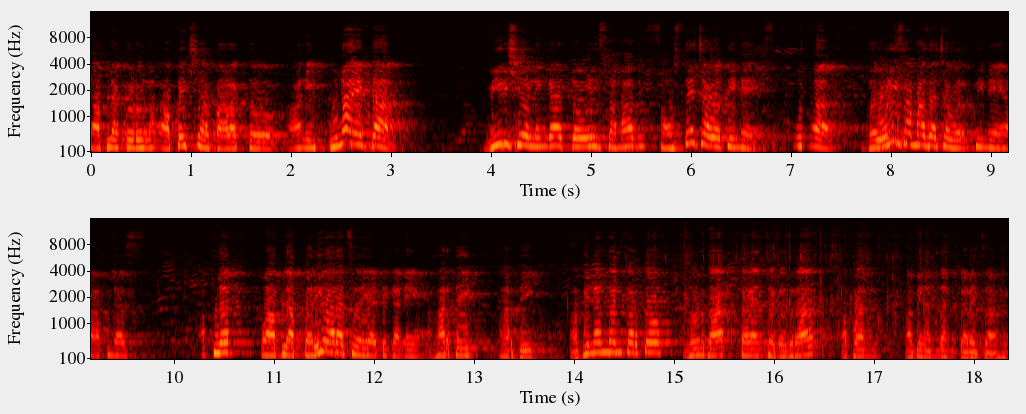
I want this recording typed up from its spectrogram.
आपल्याकडून अपेक्षा बाळगतो. आणि पुन्हा एकदा वीरशैव लिंगायत गवळी समाज संस्थेच्या वतीने पुन्हा गवळी समाजाच्या वतीने आपल्या आपलं व आपल्या परिवाराचं या ठिकाणी हार्दिक हार्दिक अभिनंदन करतो. जोरदार तळ्यांच्या गजरात आपण अभिनंदन करायचं आहे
